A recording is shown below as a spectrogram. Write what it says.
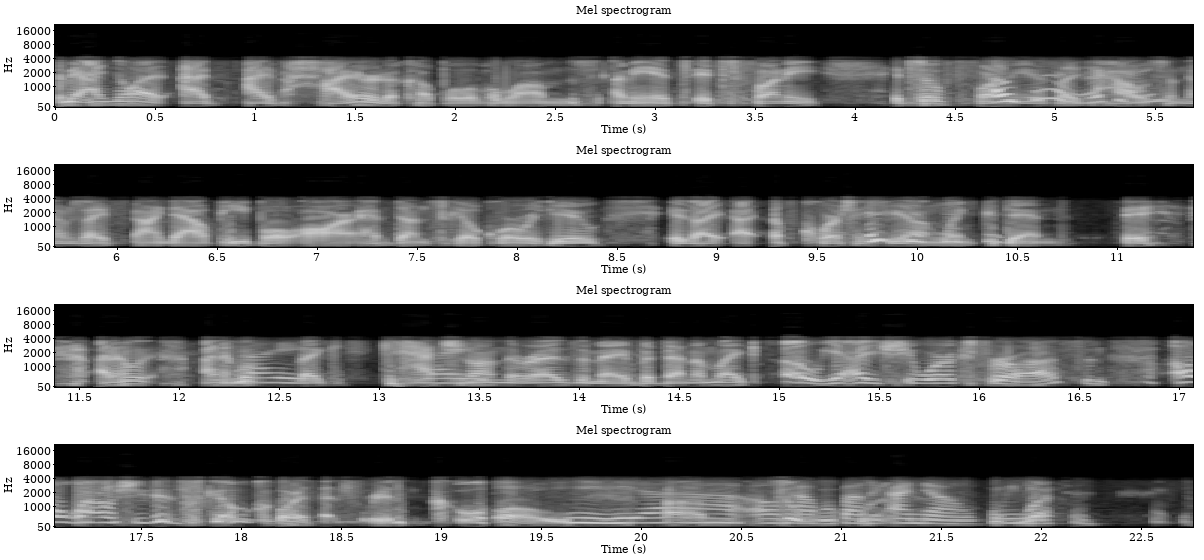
I mean, I know I, I've I've hired a couple of alums. I mean, it's it's funny. It's so funny. Oh, it's like okay. how sometimes I find out people are have done SkillCorps with you. Is I, I of course I see it on LinkedIn. I don't I don't right. like catch right. it on the resume, but then I'm like, oh yeah, she works for us, and oh wow, she did SkillCorps. That's really cool. Yeah. Um, oh, so how funny! I know. We what, need to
